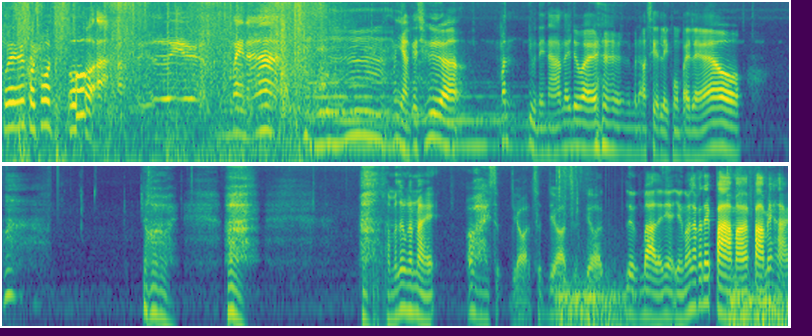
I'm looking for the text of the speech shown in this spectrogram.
เฮ้ยขอโทษโอ้ยไม่นะไม่อยากจะเชื่อ มันอยู่ในน้ำได้ด้วย มันเอาเศษเหล็กผมไปแล้วเฮ้ยเรามาเริ่มกันใหม่ โอ้ยสุดยอดสุดยอดสุดยอดเรื่องบ้าเลยเนี่ยอย่างน้อยเราก็ได้ปลามาปลาไม่หาย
